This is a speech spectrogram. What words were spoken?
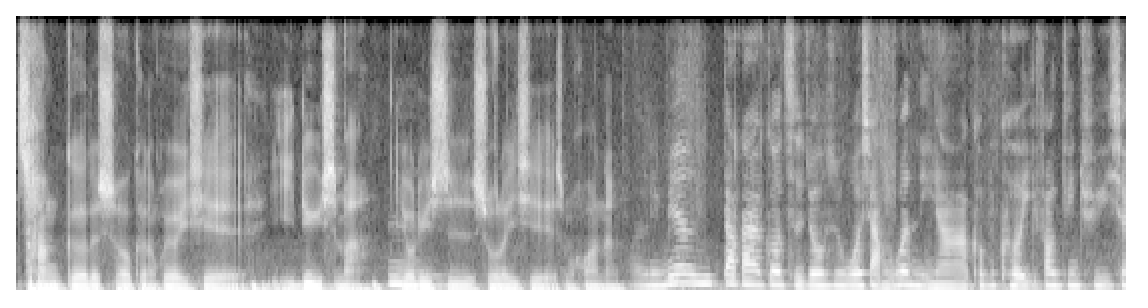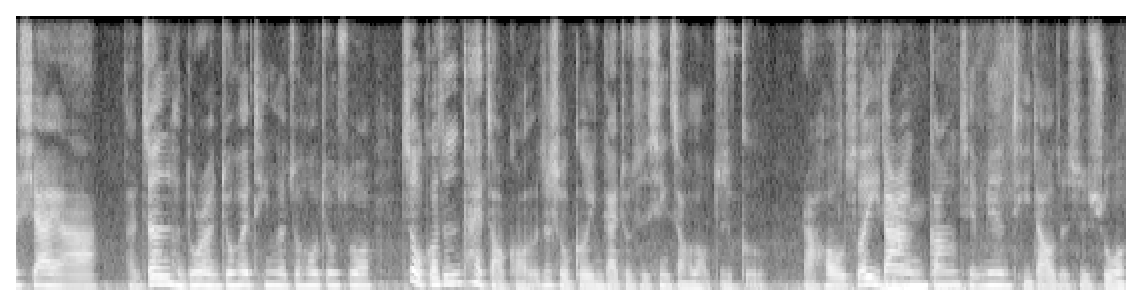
唱歌的时候可能会有一些疑虑，是吗？嗯，有律师说了一些什么话呢？里面大概歌词就是我想问你啊，可不可以放进去一下下呀？反正很多人就会听了之后就说这首歌真是太糟糕了，这首歌应该就是性骚扰之歌。然后所以当然刚刚前面提到的是说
